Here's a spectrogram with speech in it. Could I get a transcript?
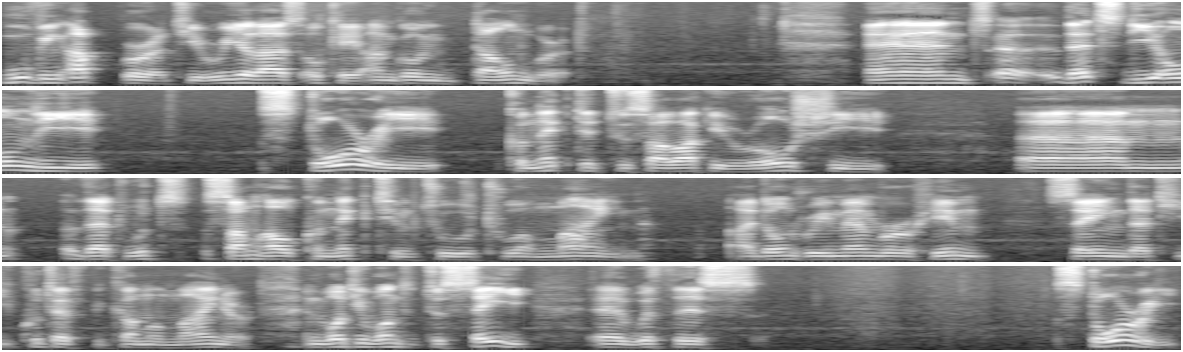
moving upward, he realized, okay, I'm going downward. And uh, that's the only story connected to Sawaki Roshi um, that would somehow connect him to, to a mine. I don't remember him saying that he could have become a miner. And what he wanted to say uh, with this story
